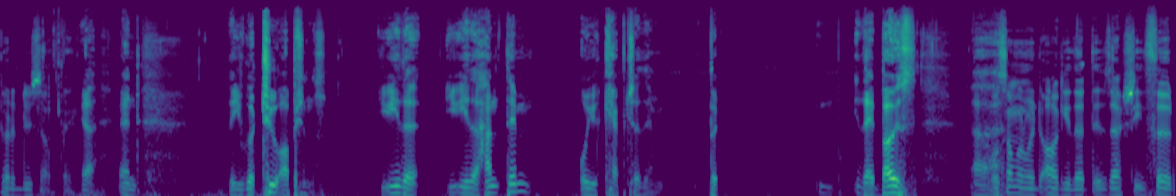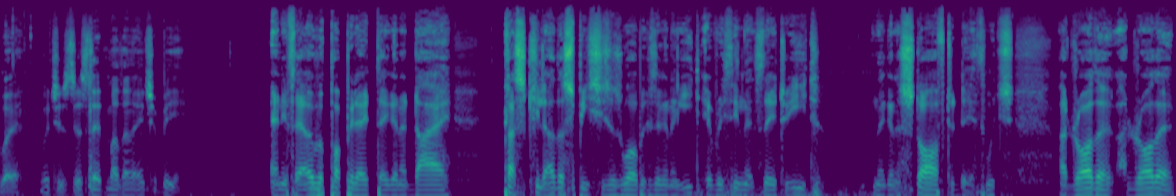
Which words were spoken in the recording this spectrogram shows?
Got to do something. Yeah, and you've got two options. You either you either hunt them or you capture them, but they both. Uh, well, someone would argue that there's actually a third way, which is just let Mother Nature be. and if they overpopulate, they're going to die, plus kill other species as well because they're going to eat everything that's there to eat, and they're going to starve to death. Which I'd rather I'd rather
